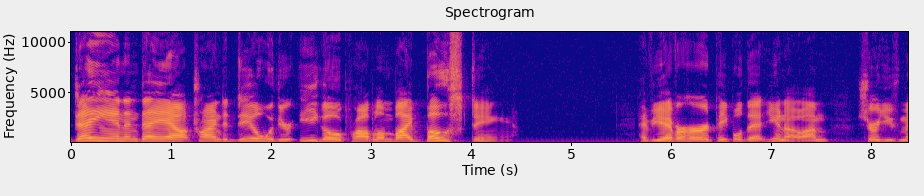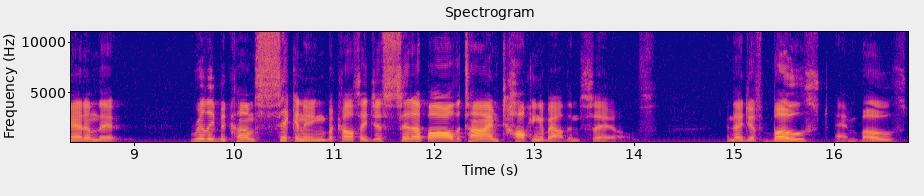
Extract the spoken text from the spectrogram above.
day in and day out trying to deal with your ego problem by boasting. Have you ever heard people that, you know, I'm sure you've met them, that really become sickening because they just sit up all the time talking about themselves? And they just boast and boast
